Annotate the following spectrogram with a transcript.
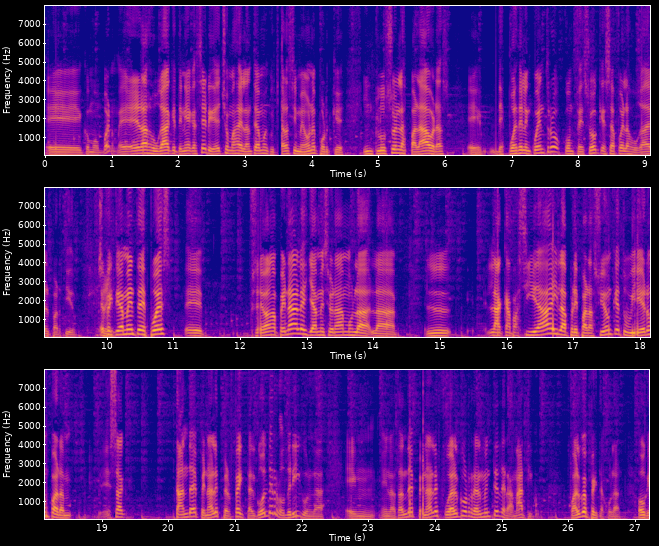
Eh, como, bueno, era la jugada que tenía que hacer y de hecho más adelante vamos a escuchar a Simeone porque incluso en las palabras eh, después del encuentro confesó que esa fue la jugada del partido. Sí. Efectivamente, después se van a penales, ya mencionábamos la, la capacidad y la preparación que tuvieron para esa tanda de penales perfecta. El gol de Rodrigo en la, en, la tanda de penales fue algo realmente dramático. Fue algo espectacular. Ok,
